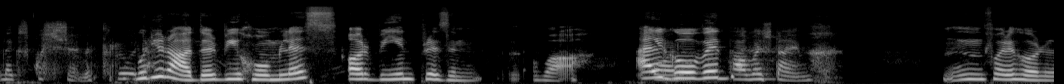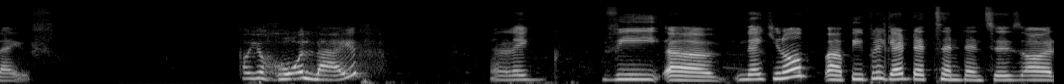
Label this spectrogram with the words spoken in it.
Next question. Would at you rather be homeless or be in prison? Wow. I'll go with how much time? Mm, for your whole life. For your whole life? Like we uh like you know uh, people get death sentences or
